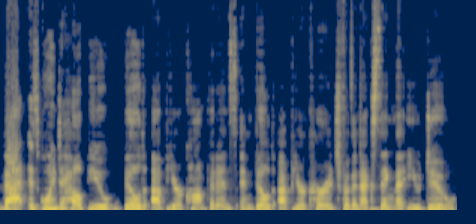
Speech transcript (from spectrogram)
That is going to help you build up your confidence and build up your courage for the next thing that you do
